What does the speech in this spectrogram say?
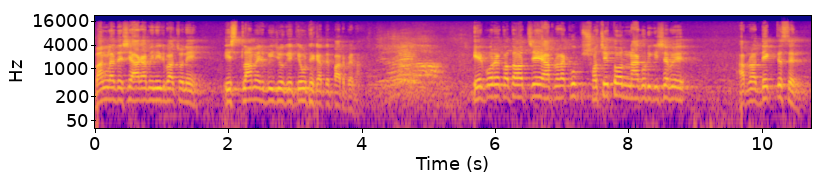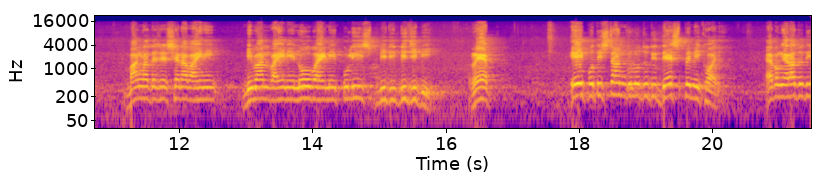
বাংলাদেশে আগামী নির্বাচনে ইসলামের বিজয়কে কেউ ঠেকাতে পারবে না। এরপরে কথা হচ্ছে আপনারা খুব সচেতন নাগরিক হিসেবে আপনারা দেখতেছেন, বাংলাদেশের সেনাবাহিনী, বিমান বাহিনী, নৌবাহিনী, পুলিশ, বিডি, বিজিবি, র্যাব, এই প্রতিষ্ঠানগুলো যদি দেশপ্রেমিক হয় এবং এরা যদি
